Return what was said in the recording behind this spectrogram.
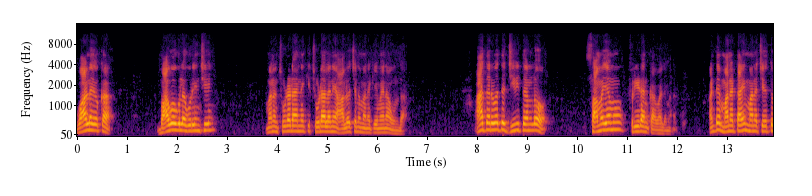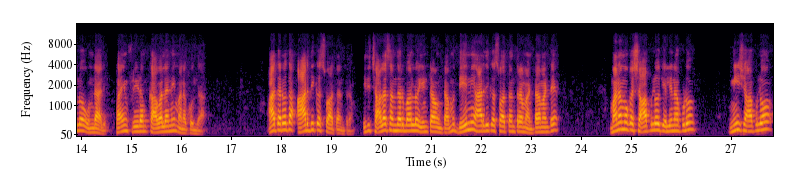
వాళ్ళ యొక్క బాగోగుల గురించి మనం చూడడానికి చూడాలనే ఆలోచన మనకేమైనా ఉందా? ఆ తర్వాత జీవితంలో సమయము ఫ్రీడమ్ కావాలి మనకు. అంటే మన టైం మన చేతిలో ఉండాలి. టైం ఫ్రీడమ్ కావాలని మనకుందా? ఆ తర్వాత ఆర్థిక స్వాతంత్రం. ఇది చాలా సందర్భాల్లో వింటా ఉంటాము. దేన్ని ఆర్థిక స్వాతంత్రం అంటామంటే మనం ఒక షాపులోకి వెళ్ళినప్పుడు మీ షాపులో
